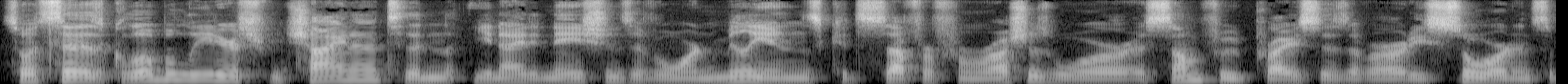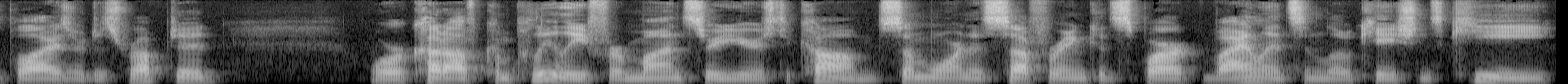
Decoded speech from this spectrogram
So it says global leaders from China to the United Nations have warned millions could suffer from Russia's war as some food prices have already soared and supplies are disrupted or cut off completely for months or years to come. Some warn that suffering could spark violence in locations key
